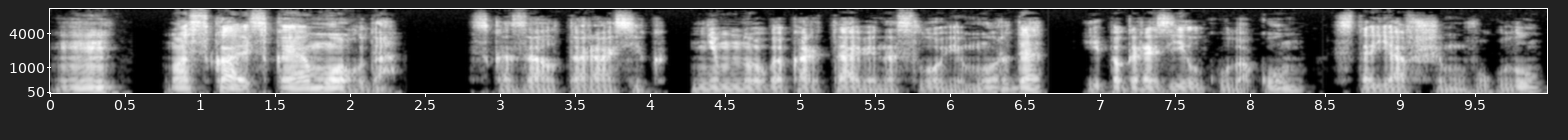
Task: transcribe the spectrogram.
«М, москальская морда!» Сказал Тарасик, немного картавя на слове «морда» и погрозил кулаком стоявшему в углу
